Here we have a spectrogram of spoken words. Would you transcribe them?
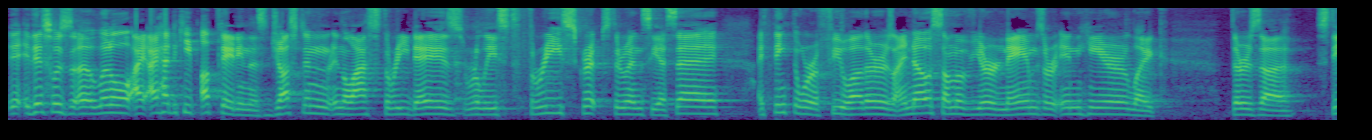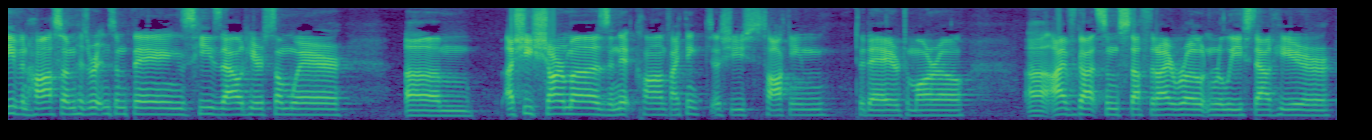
this was a little, I, I, had to keep updating this. Justin, in the last three days, released three scripts through NCSA. I think there were a few others. I know some of your names are in here. Like, there's uh, Stephen Hosom has written some things. He's out here somewhere. Um, Ashish Sharma is a NitConf. I think Ashish talking today or tomorrow. Uh, I've got some stuff that I wrote and released out here.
